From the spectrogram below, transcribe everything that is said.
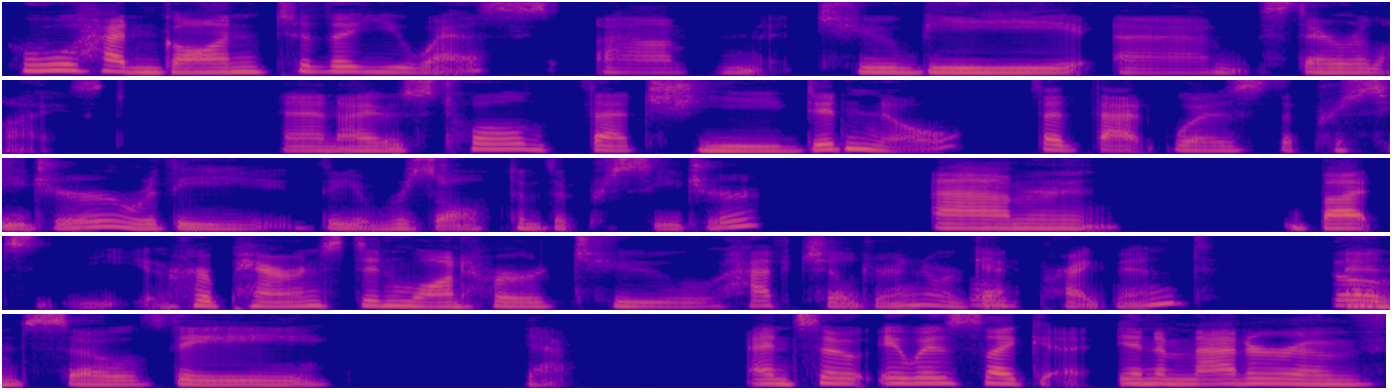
who had gone to the US um, to be um, sterilized. And I was told that she didn't know that that was the procedure or the, the result of the procedure. Um, but her parents didn't want her to have children or get oh. pregnant. Oh. And so they, yeah. And so it was like in a matter of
